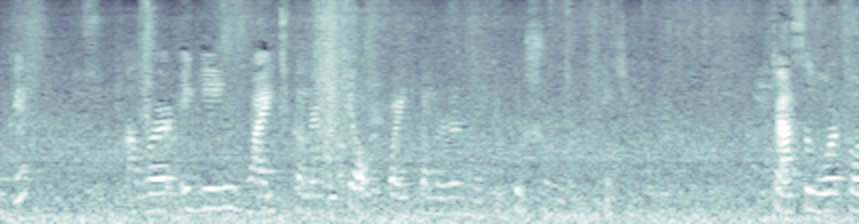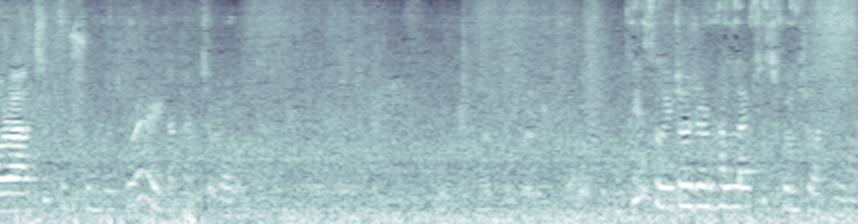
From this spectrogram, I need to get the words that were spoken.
ওকে? আবার এগেইন হোয়াইট কালার দেখি অফ হোয়াইট কালারের মধ্যে। খুব সুন্দর। ট্যাসেল ওয়ার্ক করা আছে, খুব সুন্দর করে, আর এটা থাকছে বড়। ওকে? সো এটাও যার ভালো লাগছে স্ক্রিনশট নিয়ে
